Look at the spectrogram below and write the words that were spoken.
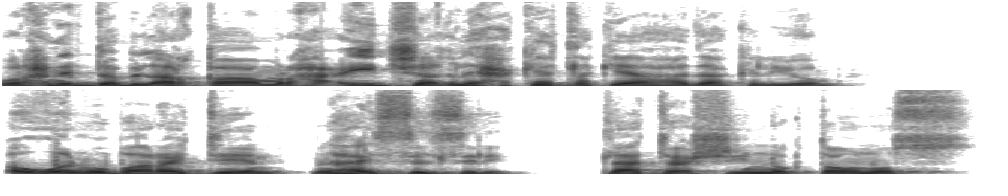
وراح نبدأ بالأرقام راح أعيد شغلة حكيت لك إياها هذاك اليوم. أول مباراتين من هاي السلسلة 23 نقطة ونص.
